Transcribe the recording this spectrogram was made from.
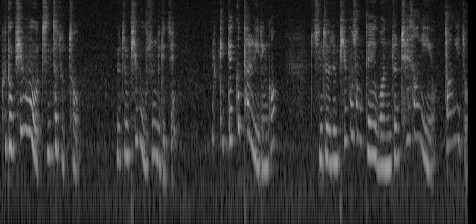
그래도 피부 진짜 좋죠? 요즘 피부 무슨 일이지? 이렇게 깨끗할 일인가? 진짜 요즘 피부 상태 완전 최상이에요. 짱이죠?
